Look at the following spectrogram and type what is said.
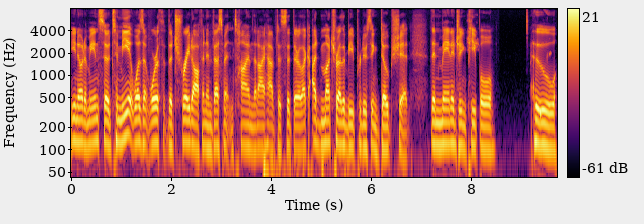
You know what I mean? So to me, it wasn't worth the trade off and investment and time that I have to sit there. Like I'd much rather be producing dope shit than managing people who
